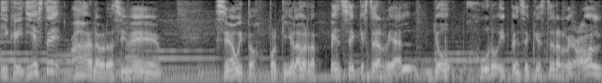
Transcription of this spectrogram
Y, que, y este, ah, la verdad sí me, sí me agüitó, porque yo la verdad pensé que esto era real. Yo juro y pensé que esto era real.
